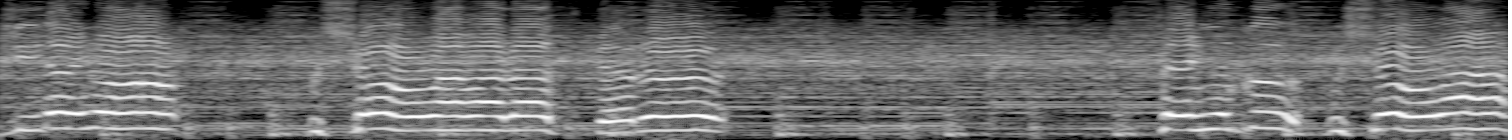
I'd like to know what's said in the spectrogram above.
時代の武将は笑ってる。戦国武将は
